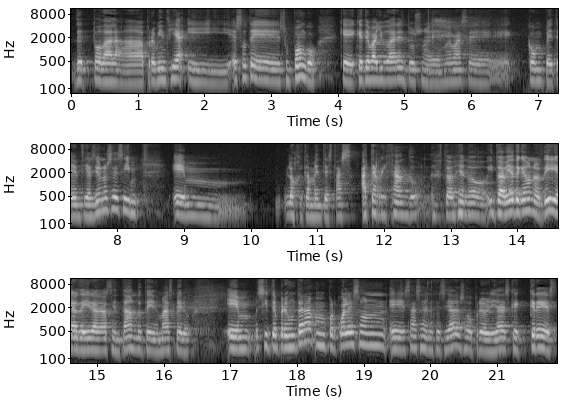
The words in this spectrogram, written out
de toda la provincia y eso te supongo que, te va a ayudar en tus eh, nuevas eh, competencias. Yo no sé si em, lógicamente estás aterrizando todavía no, y todavía te quedan unos días de ir asentándote y demás, pero em, si te preguntara mm, por cuáles son esas necesidades o prioridades que crees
